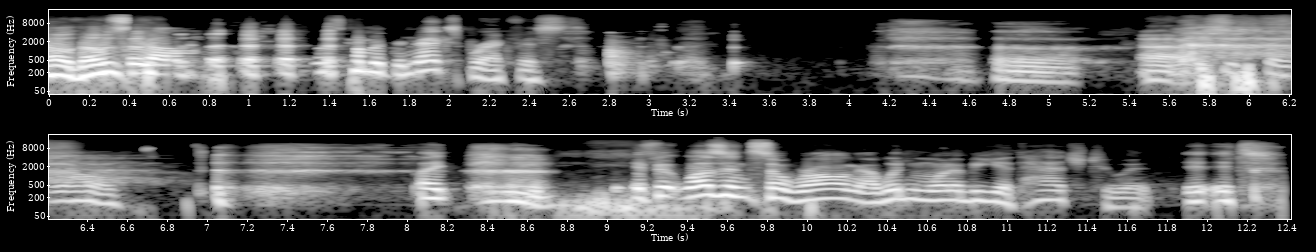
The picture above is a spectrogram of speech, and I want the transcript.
Oh, those come. those come at the next breakfast. Uh, Uh, This is so wrong. Like, if it wasn't so wrong, I wouldn't want to be attached to it. it it's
